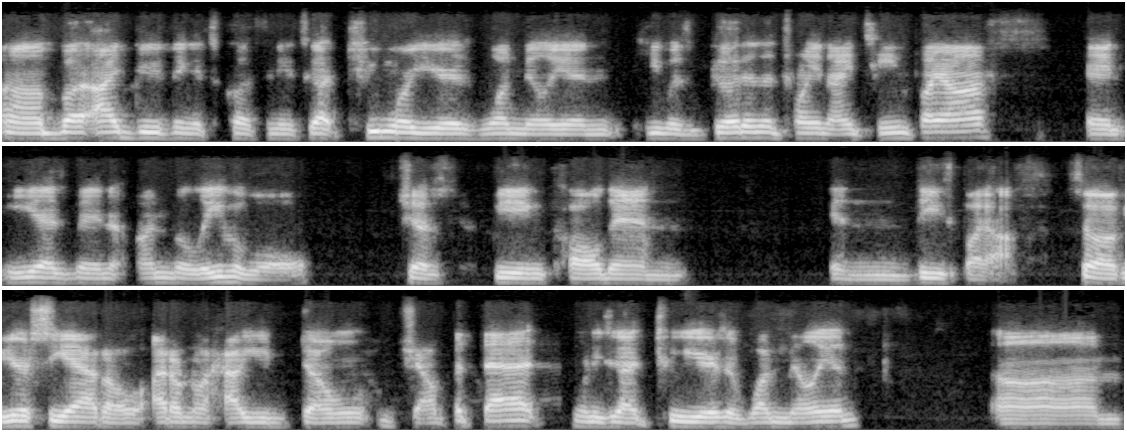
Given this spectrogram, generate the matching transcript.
Um, but I do think it's Clifton. He's got two more years, one million. He was good in the 2019 playoffs, and he has been unbelievable just being called in in these playoffs. So if you're Seattle, I don't know how you don't jump at that when he's got two years at one million. Um,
